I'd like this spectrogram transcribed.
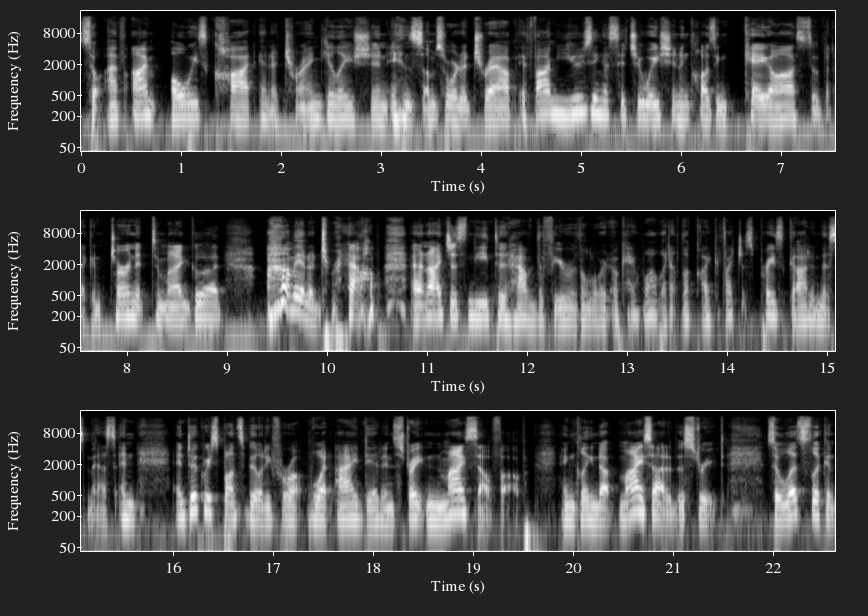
So if I'm always caught in a triangulation in some sort of trap, if I'm using a situation and causing chaos so that I can turn it to my good, I'm in a trap. And I just need to have the fear of the Lord. Okay, what would it look like if I just praised God in this mess and and took responsibility for what I did and straightened myself up and cleaned up my side of the street. So let's look at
